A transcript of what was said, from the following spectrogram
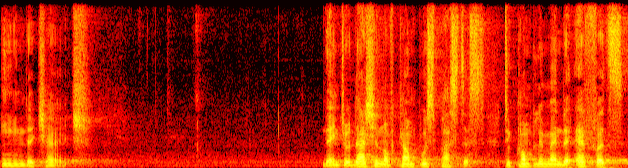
in the church the introduction of campus pastors to complement the efforts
